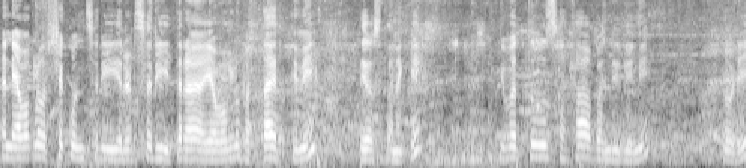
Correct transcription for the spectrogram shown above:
ನಾನು ಯಾವಾಗಲೂ ವರ್ಷಕ್ಕೊಂದು ಸರಿ ಎರಡು ಸರಿ ಈ ಥರ ಯಾವಾಗಲೂ ಬರ್ತಾ ಇರ್ತೀನಿ ದೇವಸ್ಥಾನಕ್ಕೆ. ಇವತ್ತು ಸಹ ಬಂದಿದ್ದೀನಿ. ನೋಡಿ.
